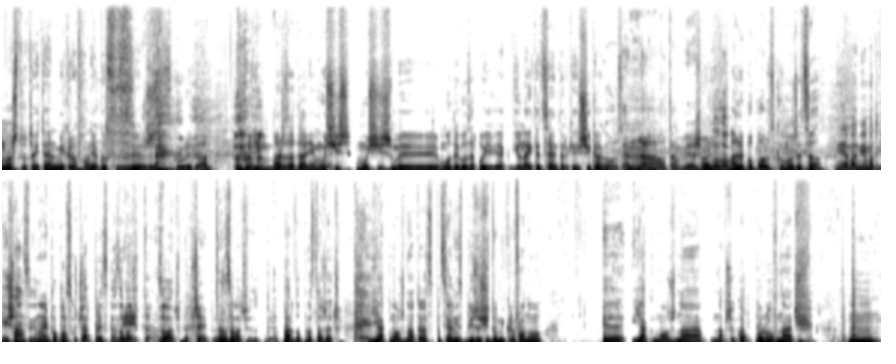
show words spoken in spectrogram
Masz tutaj ten mikrofon, ja go z, z, z góry dam. I masz zadanie, musisz, musisz my, młodego zapowiedzieć jak w United Center, kiedyś Chicago, and now, tam wiesz. No dobra. Ale po polsku może, co? Nie ma, nie ma takiej szansy generalnie. Po polsku czar pryska. Zobacz, to- zobacz. No przejp, no. Zobacz, bardzo prosta rzecz. Jak można, teraz specjalnie zbliżę się do mikrofonu, e, jak można na przykład porównać, mm,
